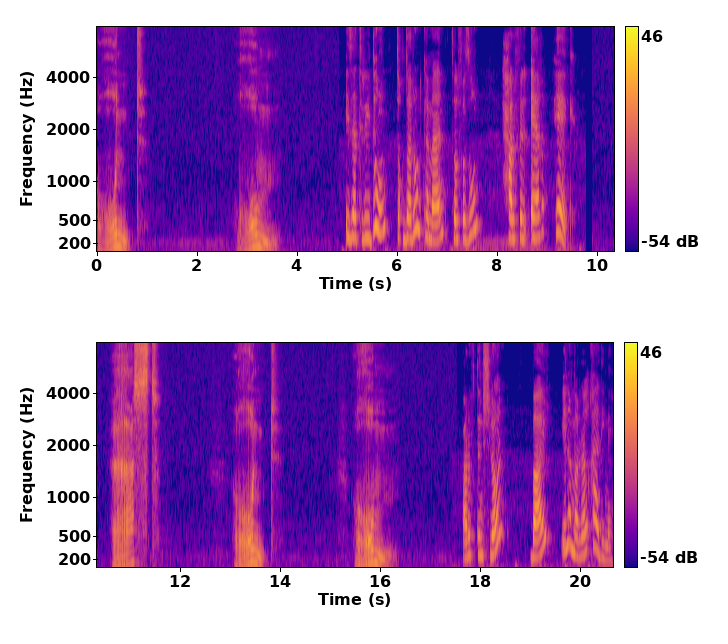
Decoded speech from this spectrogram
rund rum. إذا تريدون تقدرون كمان تلفظون حرف الإغ هيك. rast rund rum. عرفتن شلون؟ باي إلى مرة القادمة.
